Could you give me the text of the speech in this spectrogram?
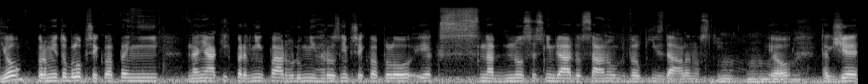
Jo, pro mě to bylo překvapení. Na nějakých prvních pár hodů mě hrozně překvapilo, jak snadno se s ním dá dosáhnout velký vzdálenosti. Mm-hmm. Jo, takže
